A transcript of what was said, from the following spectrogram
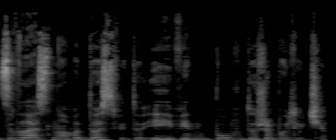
з власного досвіду, і він був дуже болючим.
